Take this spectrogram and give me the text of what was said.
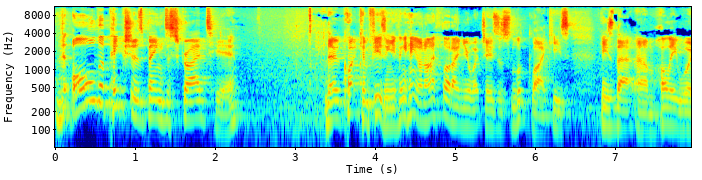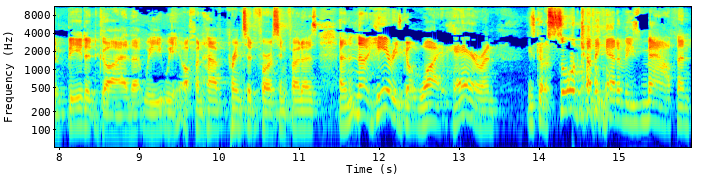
the, all the pictures being described here they're quite confusing. You think, hang on, I thought I knew what Jesus looked like. He's he's that um, Hollywood bearded guy that we we often have printed for us in photos. And no, here he's got white hair and he's got a sword coming out of his mouth and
